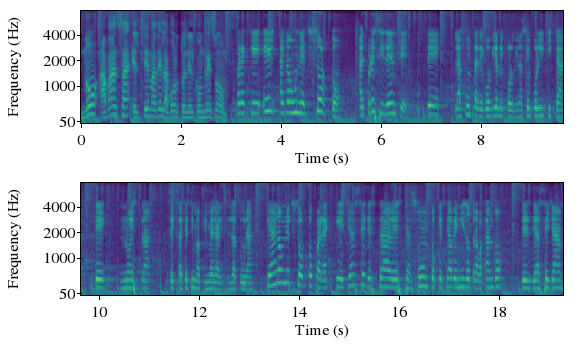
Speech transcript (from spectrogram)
No avanza el tema del aborto en el Congreso. Para que él haga un exhorto al presidente de la Junta de Gobierno y Coordinación Política de nuestra sexagésima primera legislatura, que haga un exhorto para que ya se destrabe este asunto que se ha venido trabajando desde hace ya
